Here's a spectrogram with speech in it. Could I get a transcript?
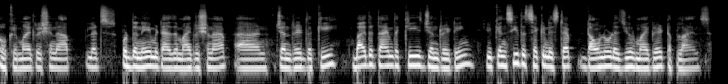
Okay, migration app. Let's put the name it as a migration app and generate the key. By the time the key is generating, you can see the second step download Azure Migrate appliance.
